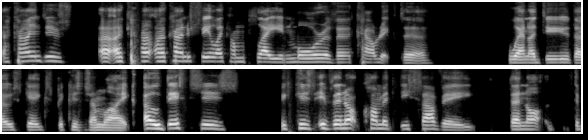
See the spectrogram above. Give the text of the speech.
I kind of, I, I, I kind of feel like I'm playing more of a character when I do those gigs because I'm like, oh, this is because if they're not comedy savvy, they're not they,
